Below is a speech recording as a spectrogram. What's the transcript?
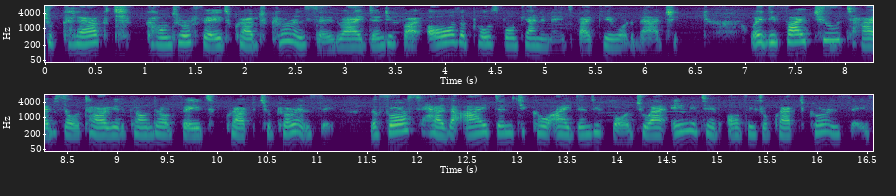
To collect counterfeit cryptocurrencies, we identify all the possible candidates by keyword matching. We define two types of target counterfeit cryptocurrency. The first has an identical identifier to an imitated official cryptocurrencies,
